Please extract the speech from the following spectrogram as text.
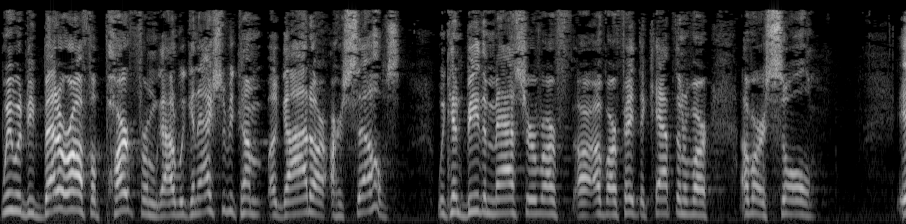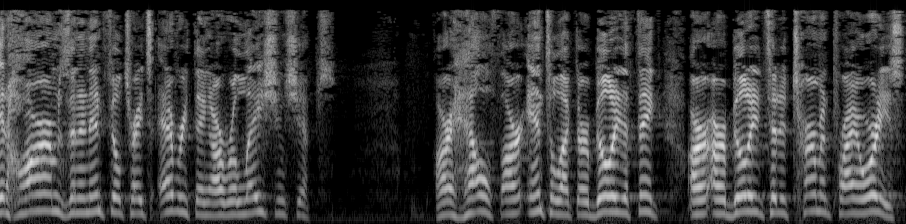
we would be better off apart from God, we can actually become a God our, ourselves. We can be the master of our, of our faith, the captain of our, of our soul. It harms and it infiltrates everything, our relationships our health, our intellect, our ability to think, our, our ability to determine priorities,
